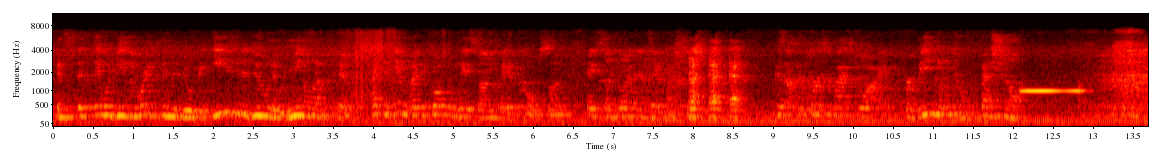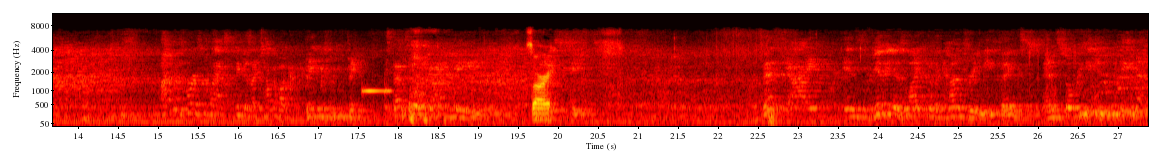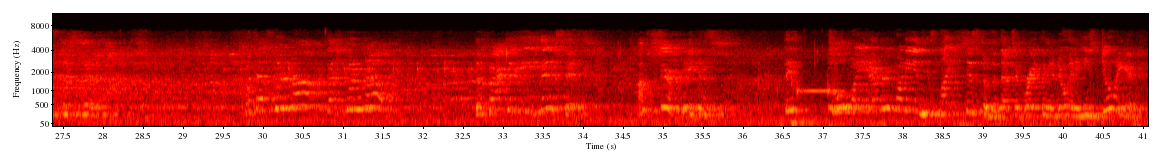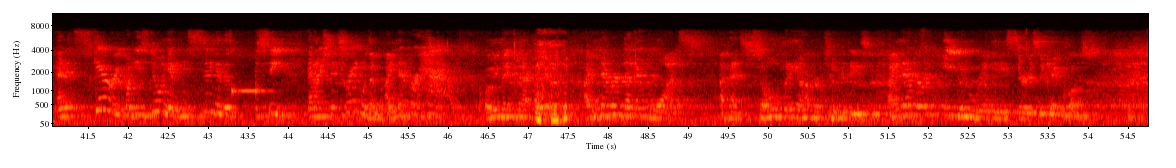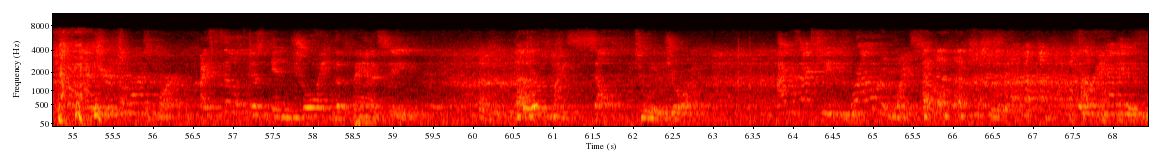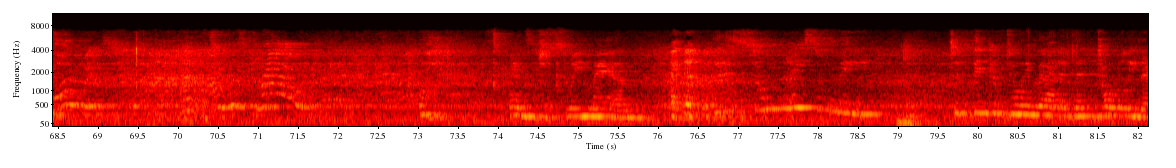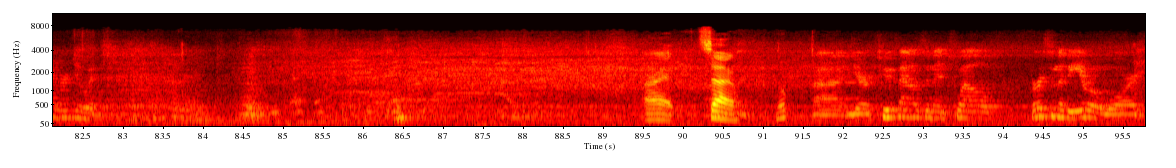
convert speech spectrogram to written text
It's, it, it would be the right thing to do. It would be easy to do, and it would mean a lot to him. I could give him, I could go up and, hey son, make it home, son. Hey son, go ahead and take my Because I'm in first class. Why? For being a professional. I'm in first class because I talk about big, big. That's what got me. Sorry. This guy is giving his life for the country, he thinks, and so he, he has to sit. But that's good enough. That's good enough. The fact that he thinks it. I'm serious. They told by everybody in his life system that that's a great thing to do, and he's doing it. And it's scary, but he's doing it, and he's sitting in this seat, and I should train with him. I never have. Let me make that clear. I've never done it once. I've had so many opportunities. I never even really seriously came close. and here's the worst part. I still just enjoy the fantasy for myself to enjoy. I was actually proud of myself for having fun of it. I was proud. Oh, I'm such a sweet man. It is so nice of me to think of doing that and then totally never do it. All right. So, nope. Uh, your 2012 Person of the Year award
